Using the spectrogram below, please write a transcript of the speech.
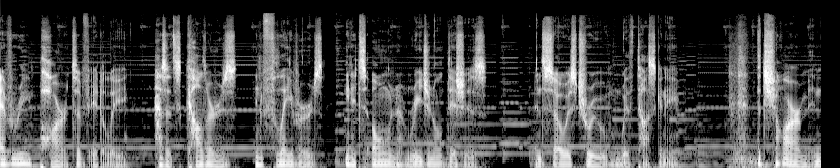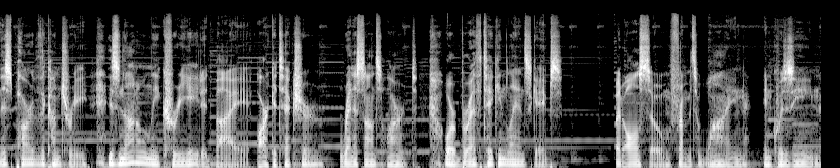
Every part of Italy has its colors and flavors in its own regional dishes, and so is true with Tuscany. The charm in this part of the country is not only created by architecture, Renaissance art, or breathtaking landscapes, but also from its wine and cuisine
